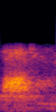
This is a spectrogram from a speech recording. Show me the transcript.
Awesome.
